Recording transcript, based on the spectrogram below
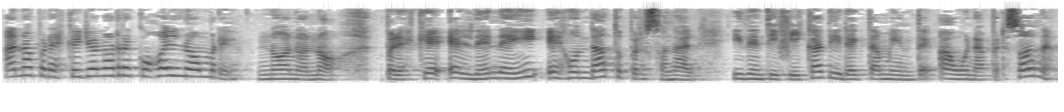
Ah, no, pero es que yo no recojo el nombre. No, no, no. Pero es que el DNI es un dato personal. Identifica directamente a una persona.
